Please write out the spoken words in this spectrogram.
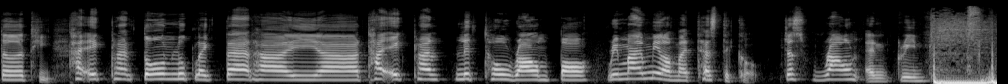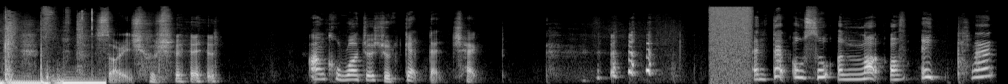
dirty. Thai eggplant don't look like that. Hiya. Thai eggplant, little round ball. Remind me of my testicle. Just round and green. Sorry, children. Uncle Roger should get that checked. And that also a lot of eggplant.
